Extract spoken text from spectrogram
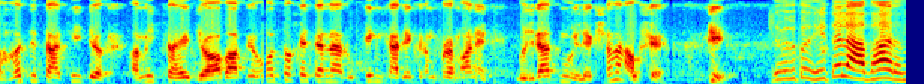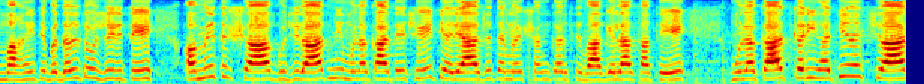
સહજતાથી જ અમિત શાહે જવાબ આપ્યો હતો કે તેના રૂટિન કાર્યક્રમ પ્રમાણે ગુજરાતનું ઇલેક્શન આવશે? જી, બિલકુલ. હિતલ આભાર માહિતી બદલ. તો જે રીતે અમિત શાહ ગુજરાતની મુલાકાતે છે, ત્યારે આજે તેમણે શંકરસિંહ વાઘેલા સાથે મુલાકાત કરી હતી અને ચાર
